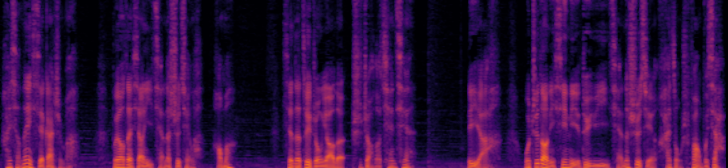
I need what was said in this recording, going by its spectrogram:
还想那些干什么？不要再想以前的事情了，好吗？现在最重要的是找到芊芊，丽雅，我知道你心里对于以前的事情还总是放不下，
